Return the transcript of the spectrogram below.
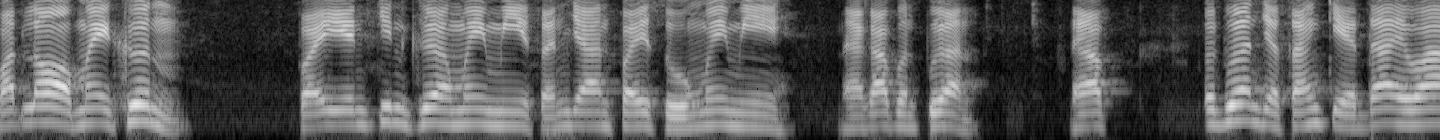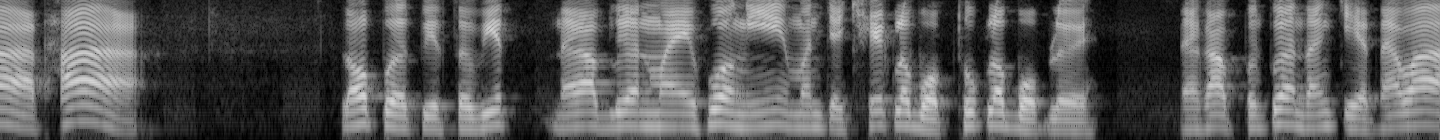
วัดรอบไม่ขึ้น ไฟเอนจินเครื่องไม่มีสัญญาณไฟสูงไม่มีนะครับเพื่อนๆนะครับเพื่อนๆจะสังเกตได้ว่าถ้าเราเปิดปิดสวิตช์นะครับเรือนไม้พวกนี้มันจะเช็คระบบทุกระบบเลย นะครับเพื่อนๆสังเกตนะว่า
